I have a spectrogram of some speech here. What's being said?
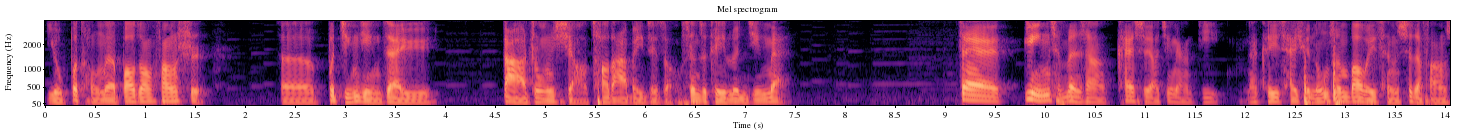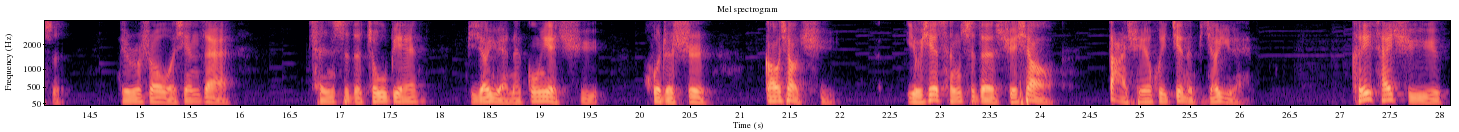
有不同的包装方式，呃，不仅仅在于大、中、小、超大杯这种，甚至可以论斤卖。在运营成本上开始要尽量低，那可以采取农村包围城市的方式，比如说我先在城市的周边比较远的工业区或者是高校区，有些城市的学校。大学会建的比较远，可以采取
